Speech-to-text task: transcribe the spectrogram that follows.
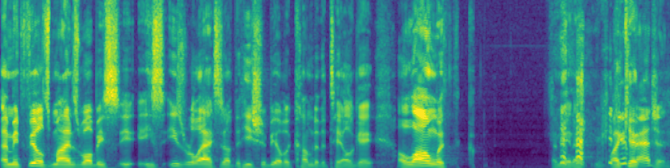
I mean, Fields might as well be. He's he's relaxed enough that he should be able to come to the tailgate along with. I mean, I, why you can't imagine?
